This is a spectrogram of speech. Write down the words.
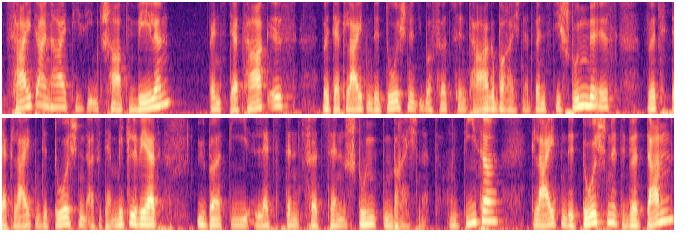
Zeiteinheit, die Sie im Chart wählen, wenn es der Tag ist, wird der gleitende Durchschnitt über 14 Tage berechnet. Wenn es die Stunde ist, wird der gleitende Durchschnitt, also der Mittelwert, über die letzten 14 Stunden berechnet. Und dieser gleitende Durchschnitt wird dann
